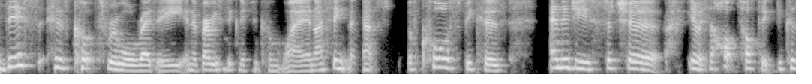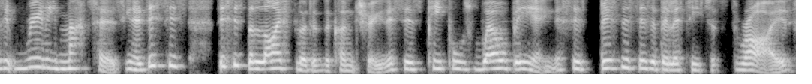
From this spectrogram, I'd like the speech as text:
this has cut through already in a very significant way. And i think that's of course because energy is such a you know it's a hot topic because it really matters. You know this is this is the lifeblood of the country. This is people's well-being. This is businesses ability to thrive.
